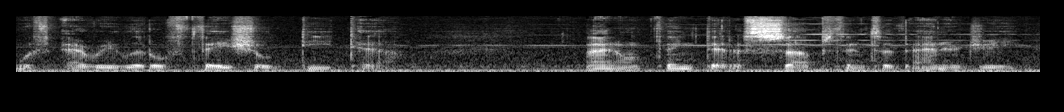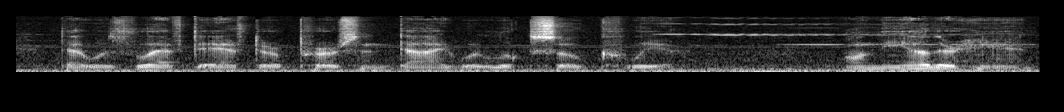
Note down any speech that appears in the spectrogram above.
with every little facial detail. I don't think that a substance of energy that was left after a person died would look so clear. On the other hand,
